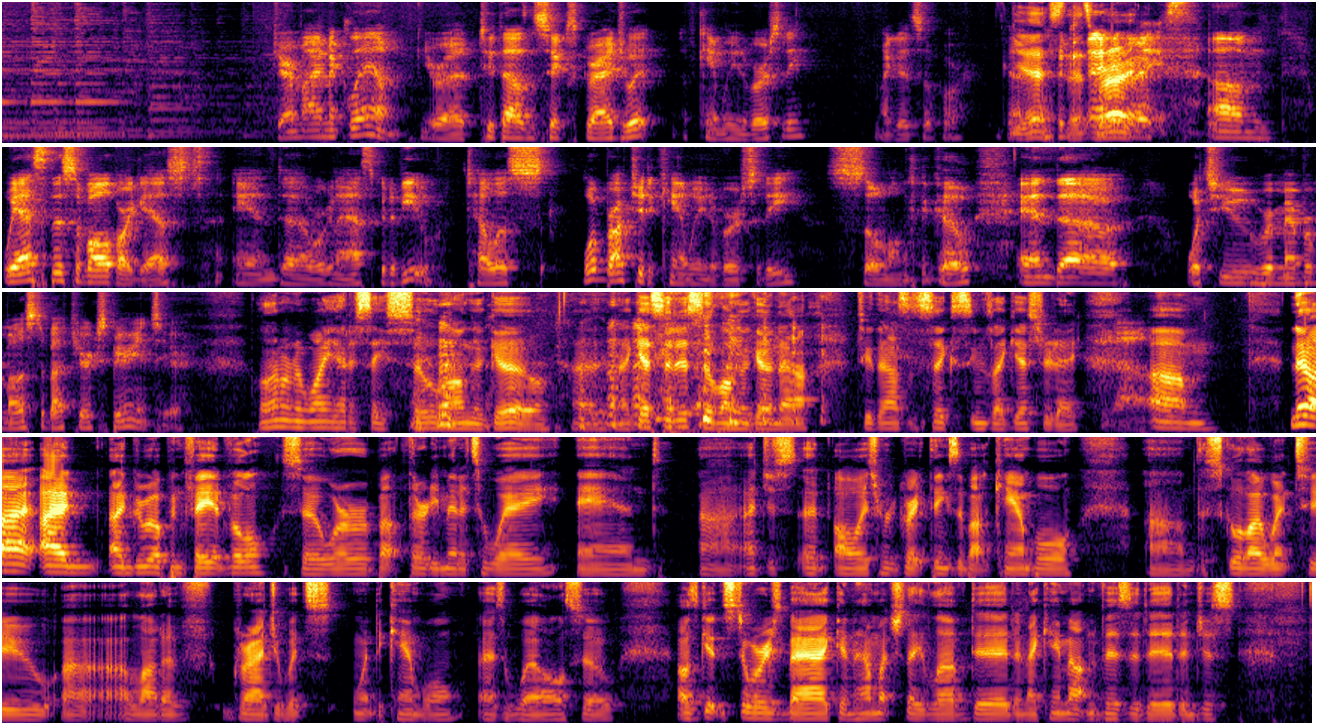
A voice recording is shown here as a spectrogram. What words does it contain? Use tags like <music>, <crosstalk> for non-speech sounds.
Jeremiah McLamb, you're a 2006 graduate of Campbell University. Am I good so far? Got it? Yes, that's Okay, right. Nice. Um, we ask this of all of our guests, and uh, we're going to ask it of you. Tell us what brought you to Campbell University so long <laughs> ago, and uh, what you remember most about your experience here. Well, I don't know why you had to say so long ago. <laughs> uh, I guess it is so long ago now. 2006 seems like yesterday. No. Um, no, I, I I grew up in Fayetteville, so we're about 30 minutes away, and uh, I just had always heard great things about Campbell. Um, the school I went to, uh, a lot of graduates went to Campbell as well, so I was getting stories back and how much they loved it, and I came out and visited and just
